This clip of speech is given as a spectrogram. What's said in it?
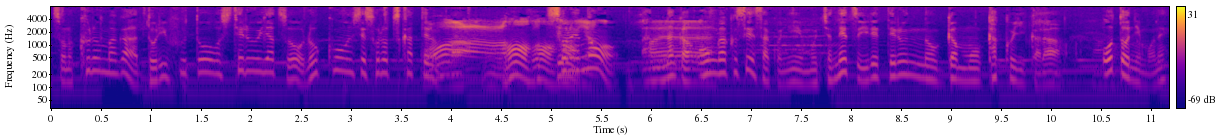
その車がドリフトをしてるやつを録音してそれを使ってるの。ねそれのなんか音楽制作にむっちゃ熱入れてるのがもうかっこいいから音にもね。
